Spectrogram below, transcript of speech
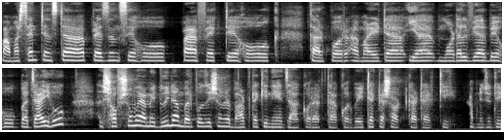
আমার সেন্টেন্সটা প্রেজেন্সে হোক পারফেক্টে হোক তারপর আমার এটা ইয়া মডেল ভিয়ারবে হোক বা যাই হোক সবসময় আমি দুই নাম্বার পজিশনের ভাবটাকে নিয়ে যা করার তা করব। এটা একটা শর্টকাট আর কি। আপনি যদি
